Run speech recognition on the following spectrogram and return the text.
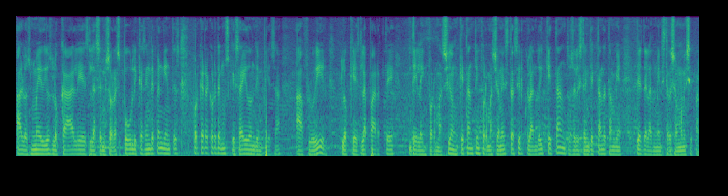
a los medios locales las emisoras públicas e independientes porque recordemos que es ahí donde empieza a fluir lo que es la parte de la información, qué tanta información está circulando y qué tanto se le está inyectando también desde la administración municipal.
